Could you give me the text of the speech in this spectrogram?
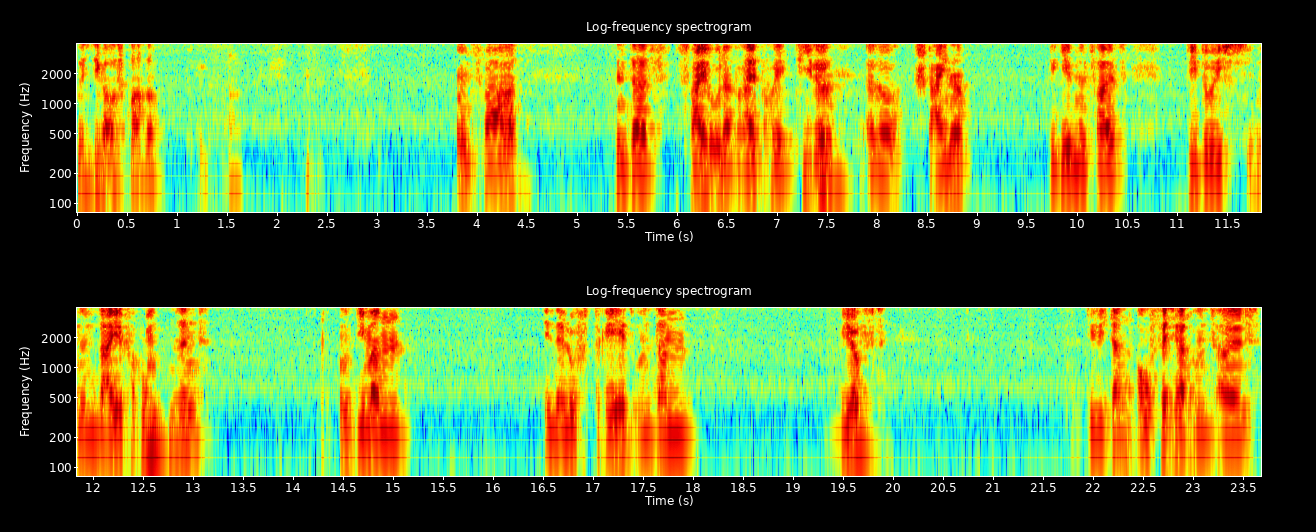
Richtige Aussprache? Und zwar sind das zwei oder drei Projektile, also Steine gegebenenfalls, die durch ein Seil verbunden sind und die man in der Luft dreht und dann wirft, die sich dann auffächert und halt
